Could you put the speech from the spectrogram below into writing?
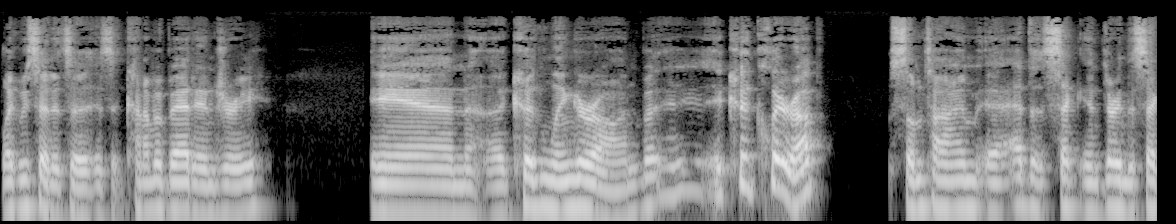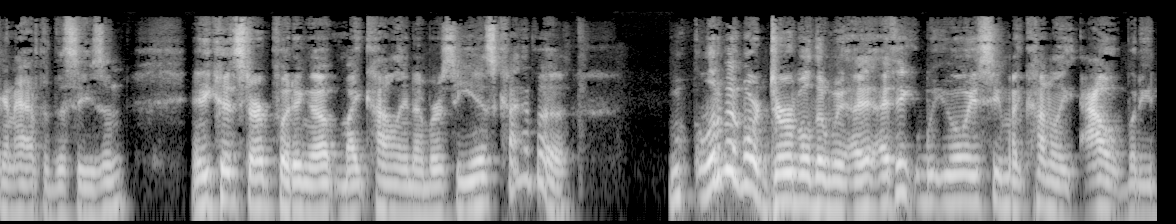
like we said, it's a it's a kind of a bad injury and uh, could linger on, but it could clear up sometime at the second during the second half of the season, and he could start putting up Mike Conley numbers. He is kind of a a little bit more durable than we. I, I think we always see Mike Conley out, but he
